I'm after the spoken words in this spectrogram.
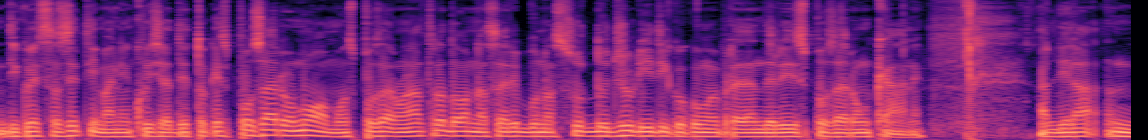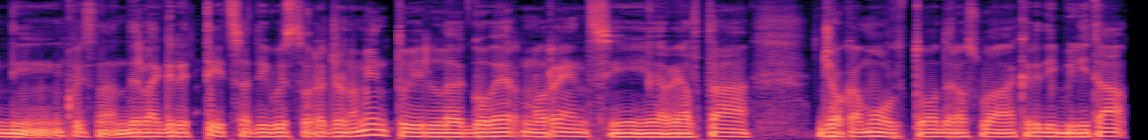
di, questa settimana in cui si è detto che sposare un uomo sposare un'altra donna sarebbe un assurdo giuridico come pretendere di sposare un cane. Al di là di questa, della grettezza di questo ragionamento, il governo Renzi in realtà gioca molto della sua credibilità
